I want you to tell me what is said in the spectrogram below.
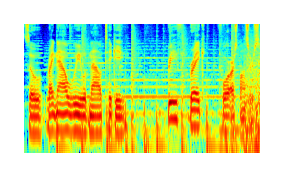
So, right now, we will now take a brief break for our sponsors.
